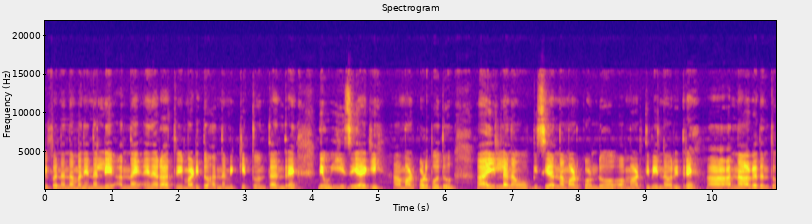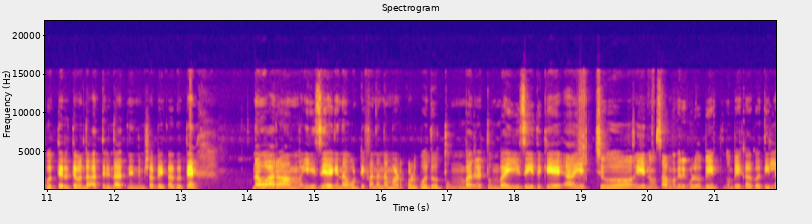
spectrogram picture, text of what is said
ಟಿಫನನ್ನು ಮನೆಯಲ್ಲಿ ಅನ್ನ ಏನೋ ರಾತ್ರಿ ಮಾಡಿದ್ದು ಅನ್ನ ಮಿಕ್ಕಿತ್ತು ಅಂತ ಅಂದರೆ ನೀವು ಈಸಿಯಾಗಿ ಮಾಡ್ಕೊಳ್ಬೋದು. ಇಲ್ಲ ನಾವು ಬಿಸಿ ಅನ್ನ ಮಾಡಿಕೊಂಡು ಮಾಡ್ತೀವಿ ಅನ್ನೋರಿದ್ದರೆ ಅನ್ನ ಆಗೋದಂತೂ ಗೊತ್ತಿರುತ್ತೆ. ಒಂದು ಹತ್ತರಿಂದ ಹದಿನೈದು ನಿಮಿಷ ಬೇಕಾಗುತ್ತೆ. ನಾವು ಆರಾಮ್ ಈಸಿಯಾಗಿ ನಾವು ಟಿಫನನ್ನು ಮಾಡ್ಕೊಳ್ಬೋದು. ತುಂಬ ಅಂದರೆ ತುಂಬ ಈಸಿ ಇದಕ್ಕೆ ಹೆಚ್ಚು ಏನು ಸಾಮಗ್ರಿಗಳು ಬೇಕು, ಬೇಕಾಗೋದಿಲ್ಲ.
